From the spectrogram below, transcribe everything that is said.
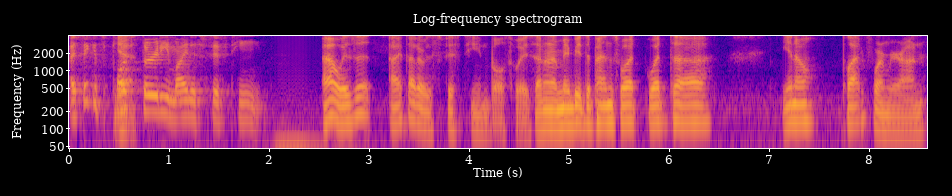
I think it's plus yeah. 30 minus 15. Oh, is it? I thought it was 15 both ways. I don't know. Maybe it depends what what uh, you know, platform you're on.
